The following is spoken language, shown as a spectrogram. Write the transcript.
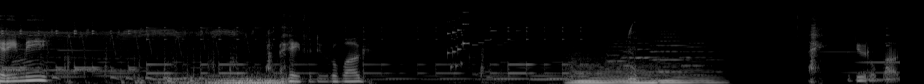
kidding me? I hate the Doodlebug. I hate the Doodlebug.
